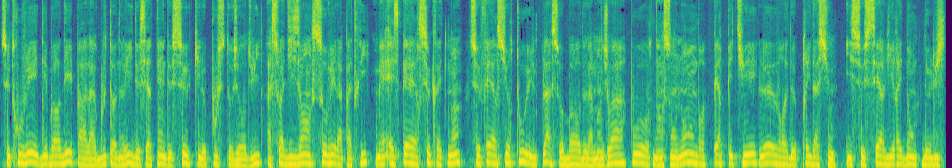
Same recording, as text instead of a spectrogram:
se trouver débordés par la gloutonnerie de certains de ceux qui le poussent aujourd'hui à soi-disant sauver la patrie, mais espèrent secrètement se faire surtout une place au bord de la mangeoire pour, dans son ombre, perpétuer l'œuvre de prédation. Il se servirait donc de lui.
